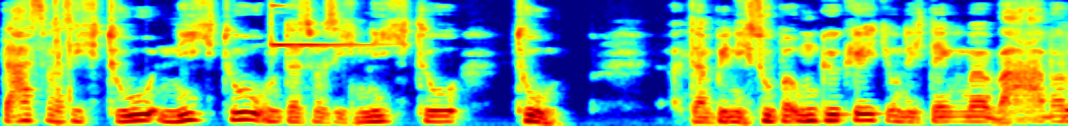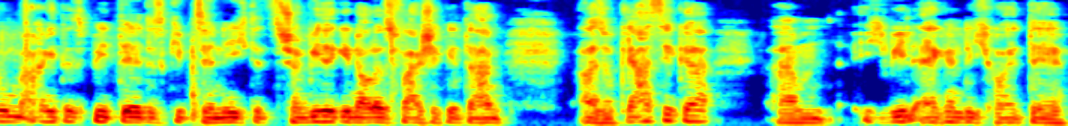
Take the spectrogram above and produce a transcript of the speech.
das, was ich tue, nicht tue und das, was ich nicht tue, tue. Dann bin ich super unglücklich und ich denke mir, wow, warum mache ich das bitte? Das gibt's ja nicht. Jetzt schon wieder genau das Falsche getan. Also Klassiker. Ähm, ich will eigentlich heute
